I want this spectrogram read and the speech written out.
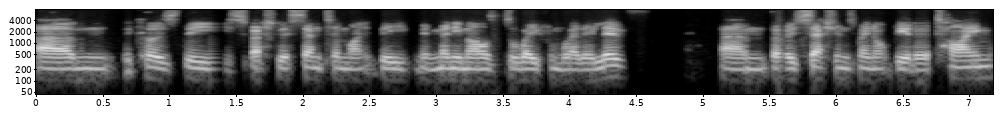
um, because the specialist centre might be many miles away from where they live. Um, those sessions may not be at a time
